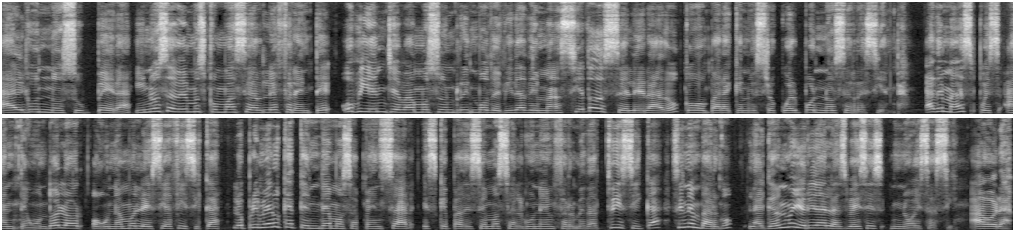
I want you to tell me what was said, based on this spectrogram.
algo nos supera y no sabemos cómo hacerle frente o bien llevamos un ritmo de vida demasiado acelerado como para que nuestro cuerpo no se resienta. Además, pues ante un dolor o una molestia física, lo primero que tendemos a pensar es que padecemos alguna enfermedad física, sin embargo, la gran mayoría de las veces no es así. Ahora,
